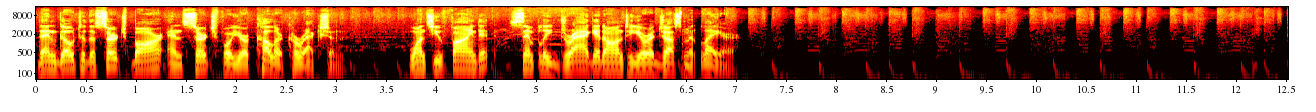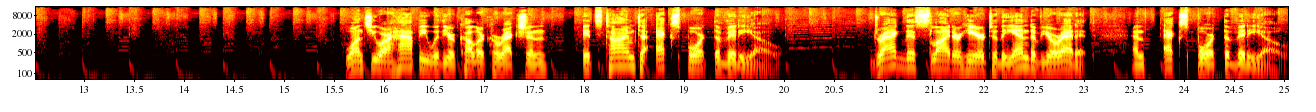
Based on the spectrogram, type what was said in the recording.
Then go to the search bar and search for your color correction. Once you find it, simply drag it onto your adjustment layer. Once you are happy with your color correction, it's time to export the video. Drag this slider here to the end of your edit and export the video.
